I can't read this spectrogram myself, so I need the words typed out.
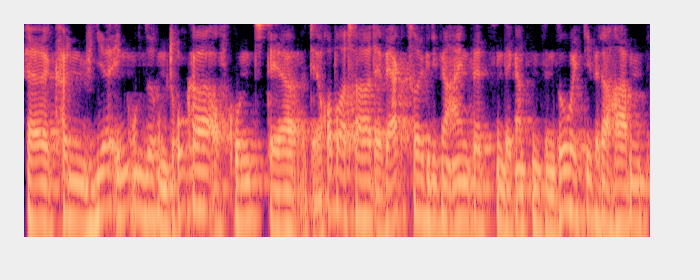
äh, können wir in unserem Drucker aufgrund der, der Roboter, der Werkzeuge, die wir einsetzen, der ganzen Sensorik, die wir da haben,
